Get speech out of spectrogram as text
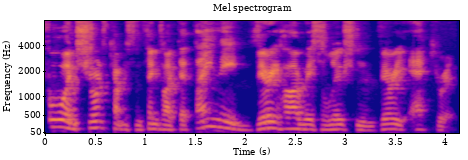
for insurance companies and things like that, they need very high resolution and very accurate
